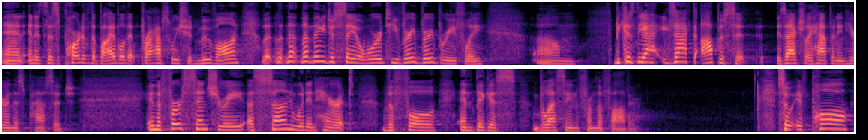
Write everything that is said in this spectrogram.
And, and it's this part of the Bible that perhaps we should move on. Let, let, let me just say a word to you very, very briefly. Um, because the exact opposite is actually happening here in this passage. In the first century, a son would inherit the full and biggest blessing from the Father. So if Paul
